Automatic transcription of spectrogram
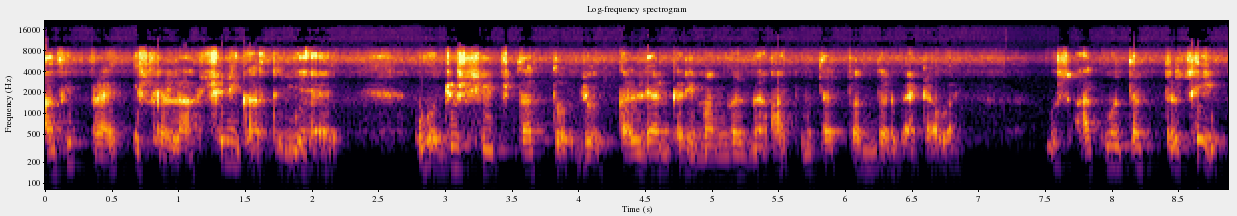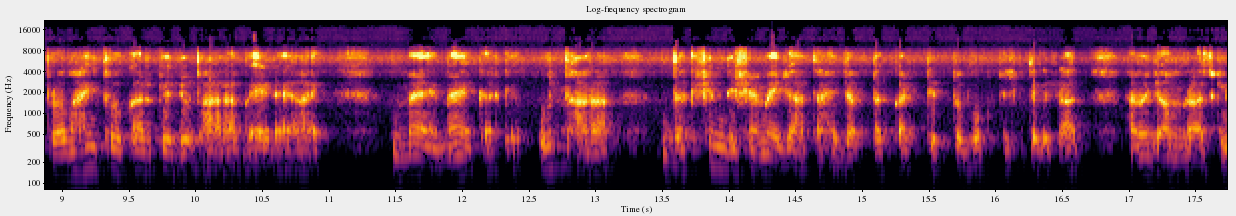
अभिप्राय इसका लाक्षणिक अर्थ ये है, वो जो शिव तत्व, जो कल्याणकारी मंगल में आत्म तत्व अंदर बैठा हुआ है, उस आत्म तत्व से प्रवाहित होकर के जो धारा बह रहा है, मैं मैं करके, उस धारा दक्षिण दिशा में जाता है, जब तक कर्तृत्व भुक्ति के साथ हमें जो अमराज की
